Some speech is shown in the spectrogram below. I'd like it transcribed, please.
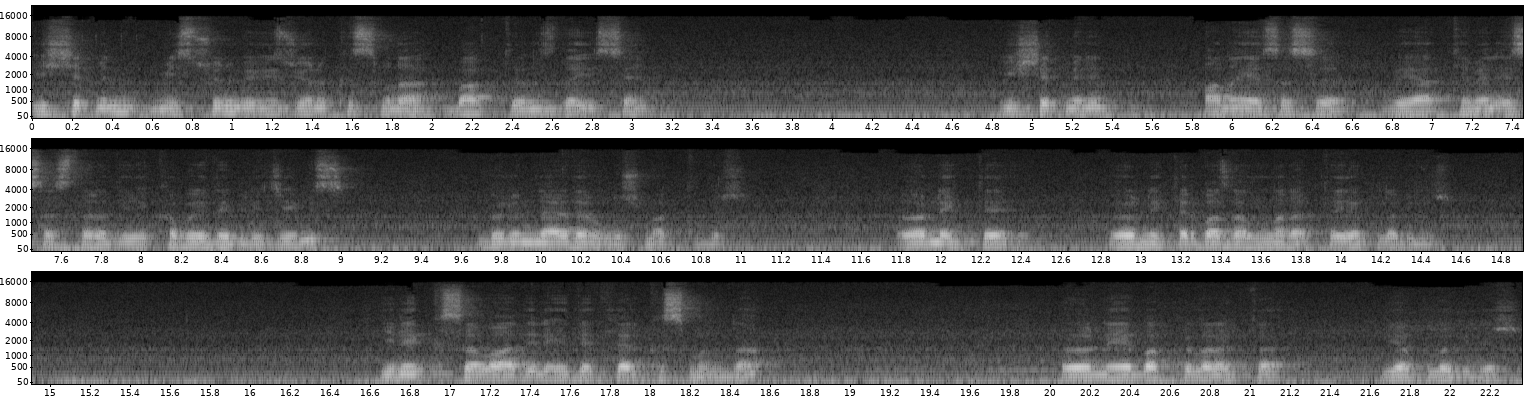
İşletmenin misyonu ve vizyonu kısmına baktığınızda ise işletmenin anayasası veya temel esasları diye kabul edebileceğimiz bölümlerden oluşmaktadır. Örnekte örnekler baz alınarak da yapılabilir. Yine kısa vadeli hedefler kısmında örneğe bakılarak da yapılabilir.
